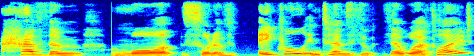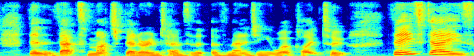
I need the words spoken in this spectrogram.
have them more sort of equal in terms of the, their workload, then that's much better in terms of, of managing your workload too. These days,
